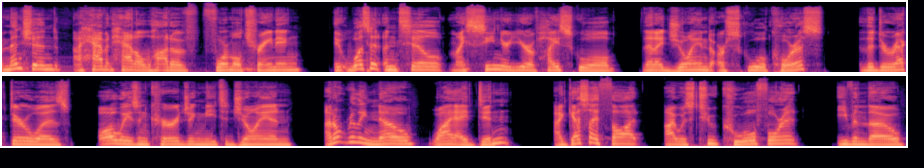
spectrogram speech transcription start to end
I mentioned I haven't had a lot of formal training. It wasn't until my senior year of high school that I joined our school chorus. The director was always encouraging me to join. I don't really know why I didn't. I guess I thought I was too cool for it, even though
